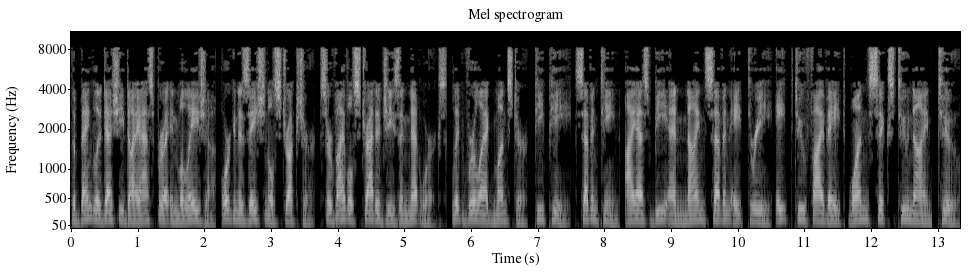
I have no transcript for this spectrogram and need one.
The Bangladeshi Diaspora in Malaysia, Organizational Structure, Survival Strategies and Networks, Lit Verlag Munster, pp. 17, ISBN 978-3-8258-1629-2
